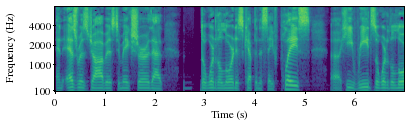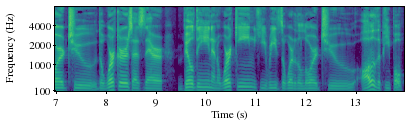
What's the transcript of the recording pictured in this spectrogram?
and Ezra's job is to make sure that the word of the Lord is kept in a safe place. Uh, he reads the word of the Lord to the workers as they're building and working. He reads the word of the Lord to all of the people.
